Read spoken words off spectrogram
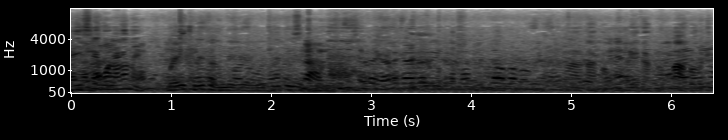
ऐसे बोला ना मैं ना पब्लिक दाखव पब्लिक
